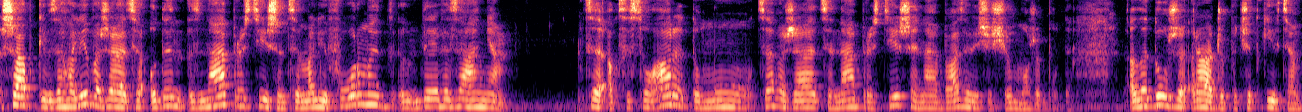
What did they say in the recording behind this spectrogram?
Шапки взагалі вважаються один з найпростіших. Це малі форми для в'язання, це аксесуари, тому це вважається найпростіше і найбазовіше, що може бути. Але дуже раджу початківцям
